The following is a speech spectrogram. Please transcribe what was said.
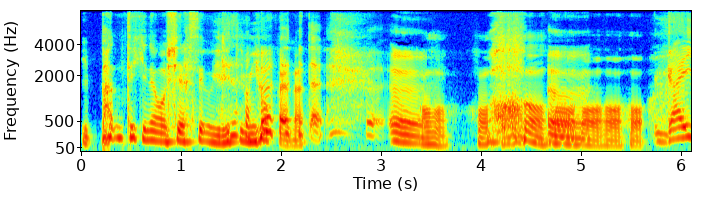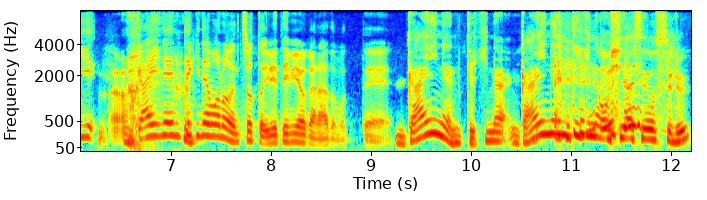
一般的なお知らせを入れてみようかな。うん、ほうほうほうほうほう概概念的なものをちょっと入れてみようかなと思って、う概念的な概念的なお知らせをする？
